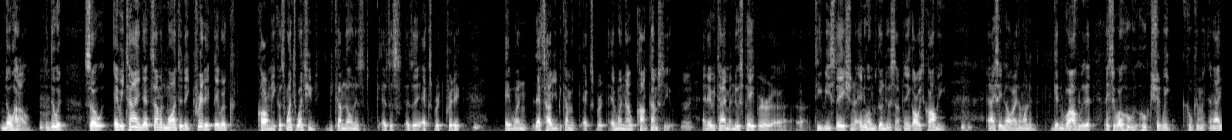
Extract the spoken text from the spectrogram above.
know-how to mm-hmm. do it. So every time that someone wanted a critic, they would c- call me because once once you become known as as a, as an expert critic, mm. Everyone that's how you become an expert. Everyone now com- comes to you, Right. and every time a newspaper, uh, a TV station, anyone was going to do something, they'd always call me, and I say no, I don't want to get involved with it. They say, well, who who should we? Who can we? And I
